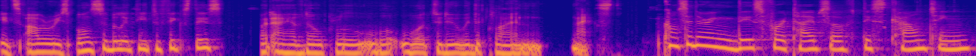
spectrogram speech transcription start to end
it's our responsibility to fix this but i have no clue w- what to do with the client next Considering these four types of discounting,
